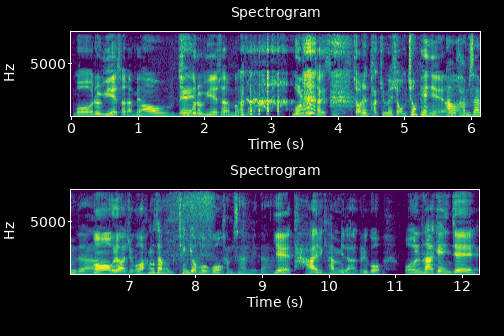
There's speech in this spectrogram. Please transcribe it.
뭐를 위해서라면 어우, 네. 친구를 위해서라면 뭐 뭘 못하겠습니다. 저는 박준면 씨 엄청 팬이에요. 아우 감사합니다. 어, 그래가지고 항상 챙겨보고. 감사합니다. 예, 다 이렇게 합니다. 그리고 워낙에 이제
